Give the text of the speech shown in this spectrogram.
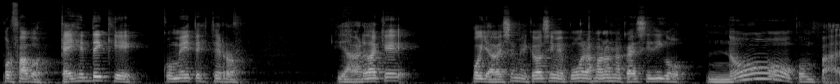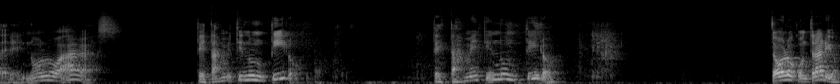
Por favor, que hay gente que comete este error. Y la verdad que, oye, a veces me quedo así, me pongo las manos en la cabeza y digo, no, compadre, no lo hagas. Te estás metiendo un tiro. Te estás metiendo un tiro. Todo lo contrario.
